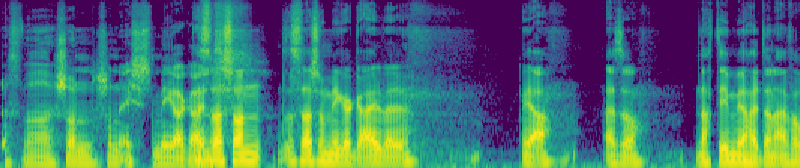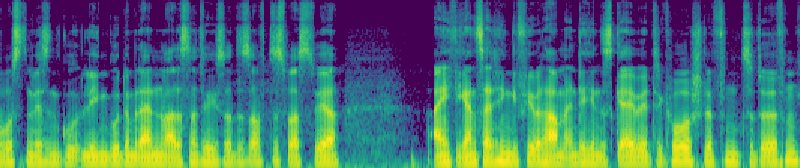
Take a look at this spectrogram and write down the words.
Das war schon, schon echt mega geil. Das war schon, das war schon mega geil, weil ja, also nachdem wir halt dann einfach wussten, wir sind gut, liegen gut im Rennen, war das natürlich so das oft das, was wir eigentlich die ganze Zeit hingefiebert haben, endlich in das gelbe Trikot schlüpfen zu dürfen.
